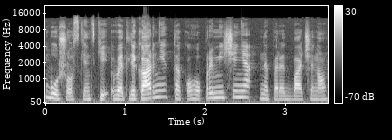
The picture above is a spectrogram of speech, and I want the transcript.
Бо у Шоскінській ветлікарні такого приміщення не передбачено.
